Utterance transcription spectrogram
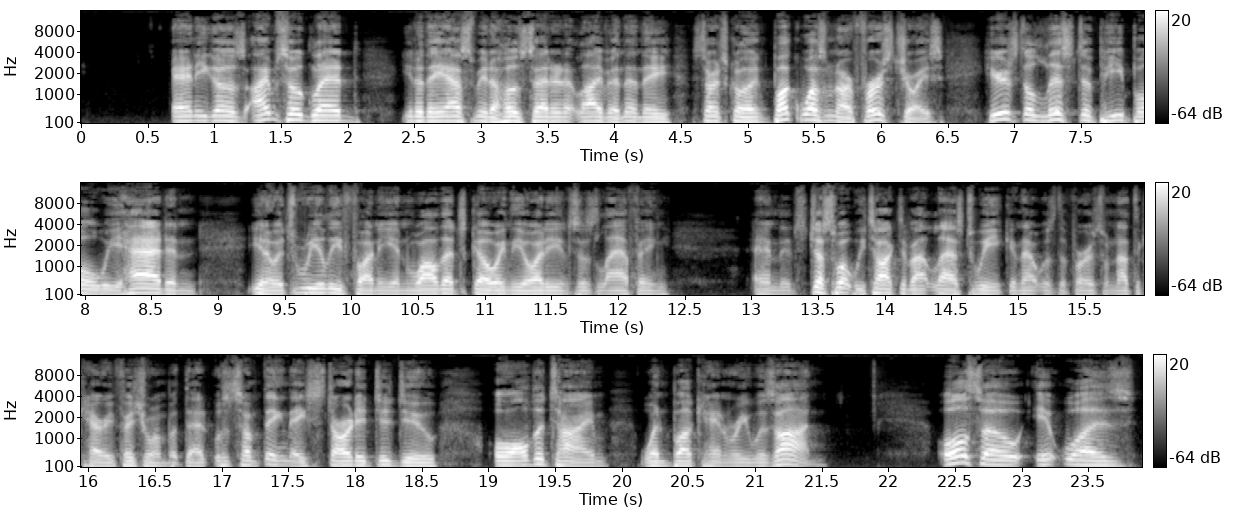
And he goes, "I'm so glad." you know, they asked me to host Saturday Night Live, and then they start scrolling. Buck wasn't our first choice. Here's the list of people we had, and you know, it's really funny. And while that's going, the audience is laughing, and it's just what we talked about last week, and that was the first one, not the Carrie Fisher one, but that was something they started to do all the time when Buck Henry was on. Also, it was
